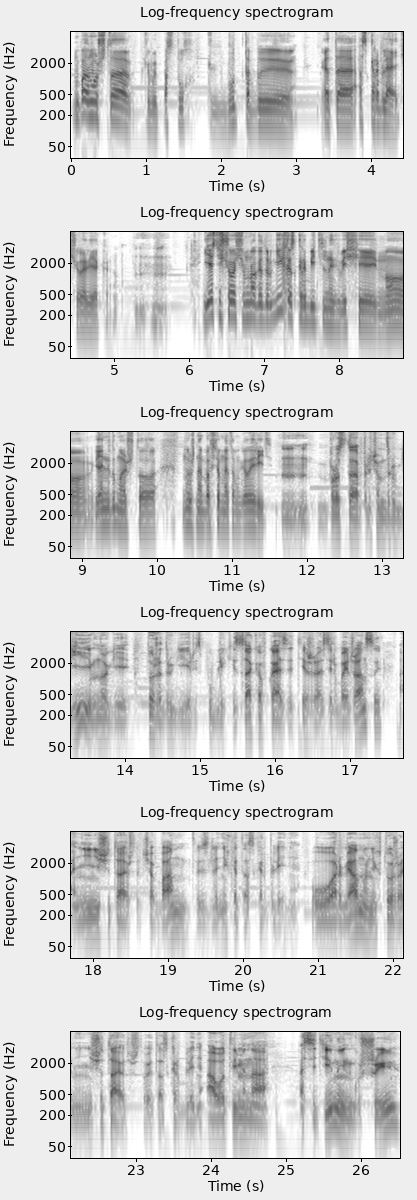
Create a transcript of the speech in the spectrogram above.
Ну, потому что, как бы, пастух, как будто бы это оскорбляет человека. Угу. Есть еще очень много других оскорбительных вещей, но я не думаю, что нужно обо всем этом говорить. Mm-hmm. Просто, причем другие, многие, тоже другие республики за Кавказе, те же азербайджанцы, они не считают, что чабан, то есть для них это оскорбление. У армян у них тоже, они не считают, что это оскорбление. А вот именно осетины, ингуши,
